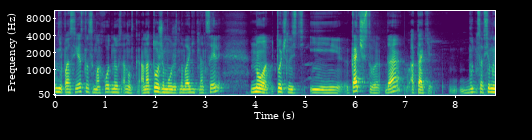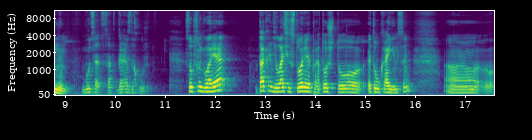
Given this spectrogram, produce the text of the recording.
непосредственно самоходная установка. Она тоже может наводить на цель, но точность и качество да, атаки будет совсем иным, будет гораздо хуже. Собственно говоря, так родилась история про то, что это украинцы, э,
